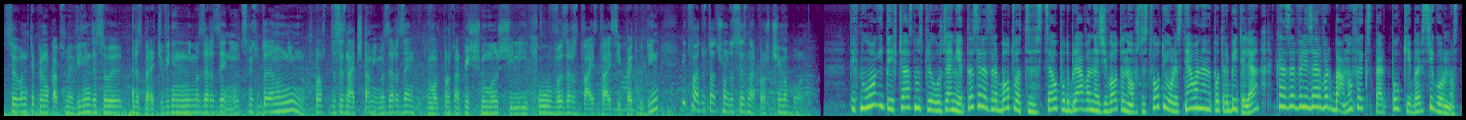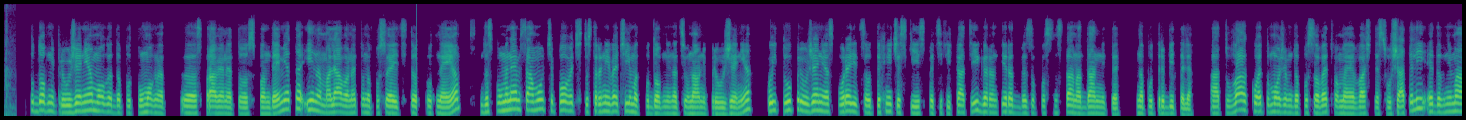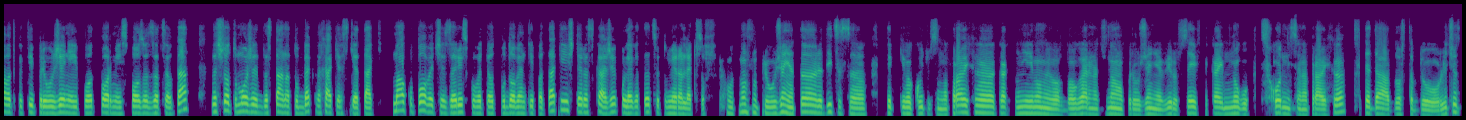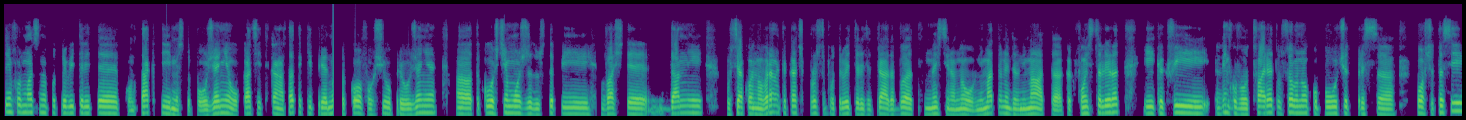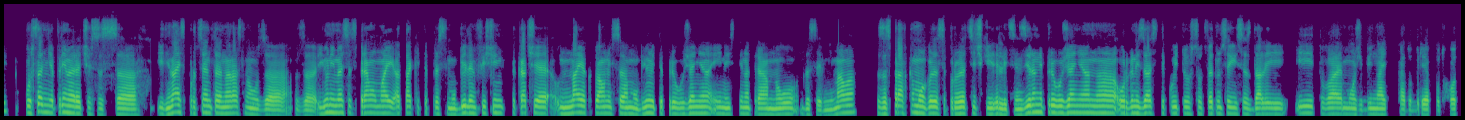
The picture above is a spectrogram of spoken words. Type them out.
се върнете, примерно както сме Видин, да се разбере, че Видин има заразени. В смисъл да е анонимно, просто да се знае, че там има заразен. Може просто да напишеш мъж или възраст 20-25 години и това е достатъчно да се знае, просто че има болен. Технологиите и в частност приложенията се разработват с цел подобряване живота на обществото и улесняване на потребителя, каза Велизар Варбанов, експерт по киберсигурност. Подобни приложения могат да подпомогнат справянето с пандемията и намаляването на последиците от нея. Да споменем само, че повечето страни вече имат подобни национални приложения, които приложения с поредица от технически спецификации гарантират безопасността на данните на потребителя. А това, което можем да посъветваме вашите слушатели е да внимават какви приложения и платформи използват за целта, защото може да станат обект на хакерски атаки. Малко повече за рисковете от подобен тип атаки ще разкаже колегата Цветомир Алексов. Относно приложенията, редица са такива, които се направиха. Както ние имаме в България национално приложение VirusSafe, така и много сходни се направиха. Те дават достъп до личната информация на потребителите, контакти, местоположение, локации и така нататък. И при едно такова фалшиво приложение, атакуващия може да достъпи вашите данни по всяко едно време, така че просто потребителите трябва да бъдат наистина много внимателни, да внимават какво инсталират и какви линкове отварят, особено ако получат през почтата си. Последният пример е, че с 11% е нараснало за, за юни месец прямо май атаките през мобилен фишинг, така че най-актуални са мобилните приложения и наистина трябва много да се внимава. За справка могат да се проверят всички лицензирани приложения на организациите, които съответно са ги създали и това е може би най-добрият подход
